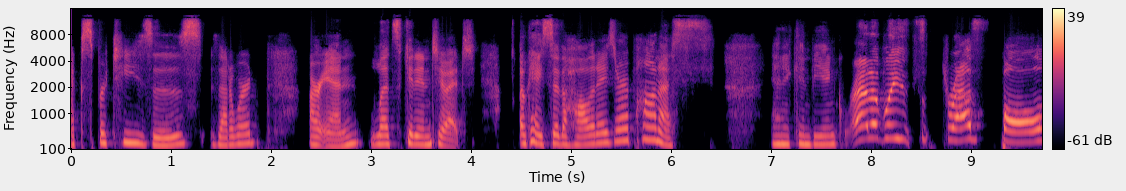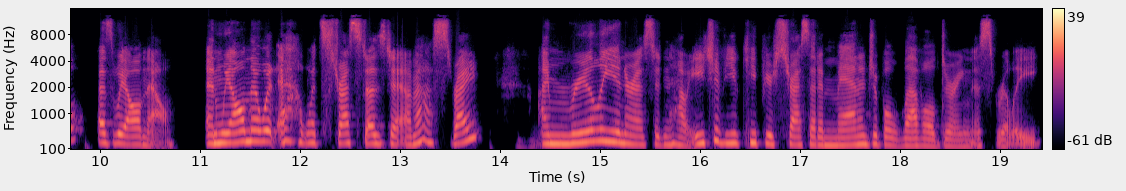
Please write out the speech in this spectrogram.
expertises, is that a word, are in, let's get into it. Okay, so the holidays are upon us and it can be incredibly stressful, as we all know. And we all know what, what stress does to MS, right? Mm-hmm. I'm really interested in how each of you keep your stress at a manageable level during this really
